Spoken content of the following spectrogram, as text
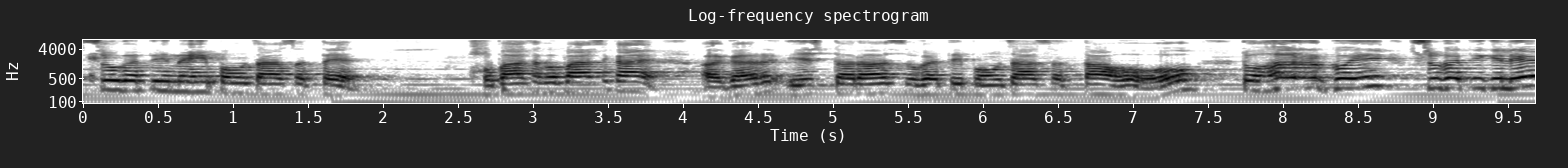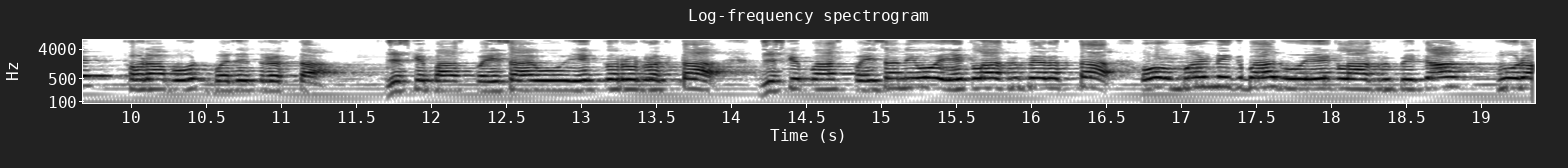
सुगति नहीं पहुँचा सकते। उपासक उपासिकाएँ अगर इस तरह सुगति पहुँचा सकता हो तो हर कोई सुगति के लिए थोड़ा बहुत बजट रखता। जिसके पास पैसा है वो एक करोड़ रखता। जिसके पास पैसा नहीं, वो एक लाख रुपया रखता। वो मरने के बाद वो एक लाख रुपए का पूरा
